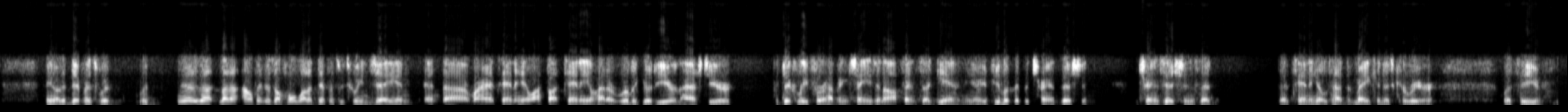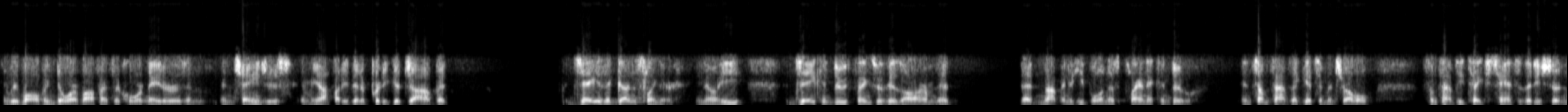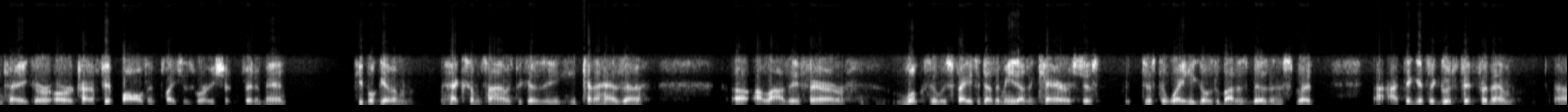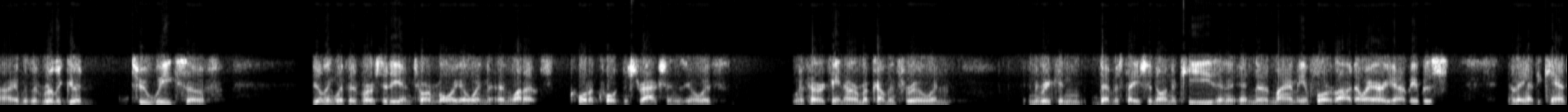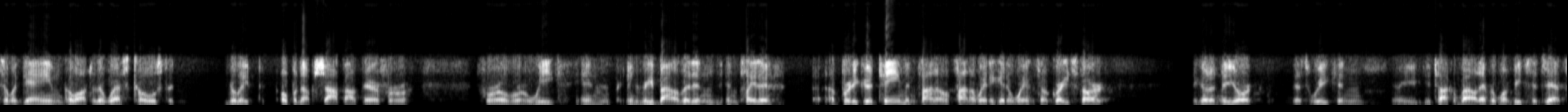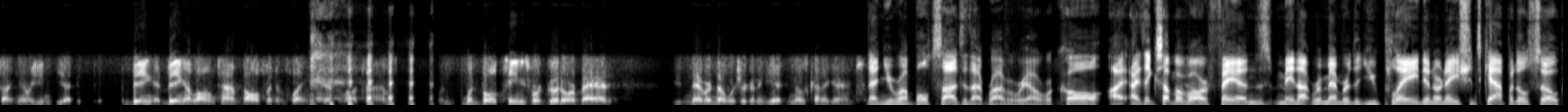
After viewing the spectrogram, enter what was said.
you know, the difference with with you know, not, not, I don't think there's a whole lot of difference between Jay and and uh, Ryan Tannehill. I thought Tannehill had a really good year last year, particularly for having changed an offense again. You know, if you look at the transition transitions that that Tannehill's had to make in his career with the revolving door of offensive coordinators and, and changes. I mean, I thought he did a pretty good job. But Jay is a gunslinger. You know, he Jay can do things with his arm that that not many people on this planet can do. And sometimes that gets him in trouble. Sometimes he takes chances that he shouldn't take, or, or try to fit balls in places where he shouldn't fit them in. People give him heck sometimes because he, he kind of has a a, a laissez-faire look to his face. It doesn't mean he doesn't care. It's just just the way he goes about his business. But I think it's a good fit for them. Uh, it was a really good two weeks of dealing with adversity and turmoil and, and a lot of quote unquote distractions. You know, with with Hurricane Irma coming through and and wreaking devastation on the Keys and, and the Miami and Fort Lauderdale area. I mean, it was you know, they had to cancel a game, go out to the West Coast, and really open up shop out there for for over a week and and rebounded and, and played a a pretty good team and found a, found a way to get a win. So great start they go to New York this week, and you, know, you, you talk about everyone beats the Jets. You know, you, you, being being a longtime Dolphin and playing the Jets a lot of times, when when both teams were good or bad, you never know what you're going to get in those kind of games. Then you were on both sides of that rivalry. I'll recall. I, I think some of yeah. our fans may not remember that you played in our nation's capital. So,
